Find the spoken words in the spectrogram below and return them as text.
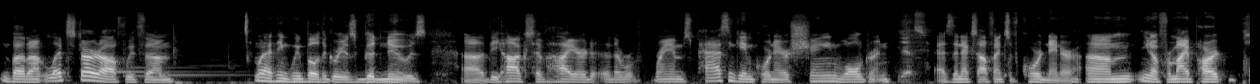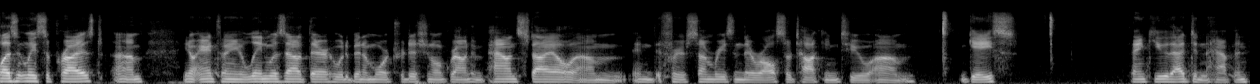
But uh, let's start off with um, what I think we both agree is good news. Uh, the Hawks have hired the Rams passing game coordinator Shane Waldron Yes. as the next offensive coordinator. Um, you know, for my part, pleasantly surprised. Um, you know, Anthony Lynn was out there, who would have been a more traditional ground and pound style. Um, and for some reason, they were also talking to um, Gase. Thank you. That didn't happen.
